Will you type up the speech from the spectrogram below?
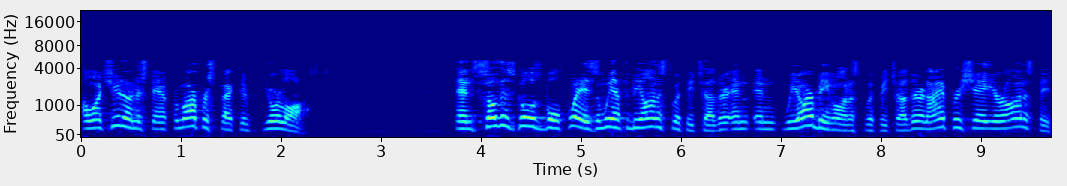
I want you to understand from our perspective, you're lost. And so this goes both ways, and we have to be honest with each other, and, and we are being honest with each other, and I appreciate your honesty.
